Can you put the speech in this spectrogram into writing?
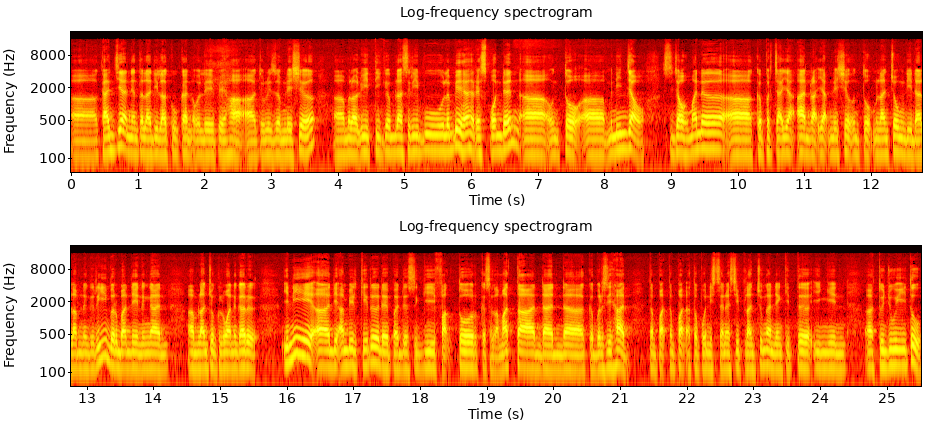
uh, kajian yang telah dilakukan oleh pihak uh, Tourism Malaysia uh, melalui 13,000 lebih uh, responden uh, untuk uh, meninjau sejauh mana uh, kepercayaan rakyat Malaysia untuk melancong di dalam negeri berbanding dengan uh, melancong ke luar negara. Ini uh, diambil kira daripada segi faktor keselamatan dan uh, kebersihan tempat-tempat ataupun destinasi pelancongan yang kita ingin uh, tujui itu.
